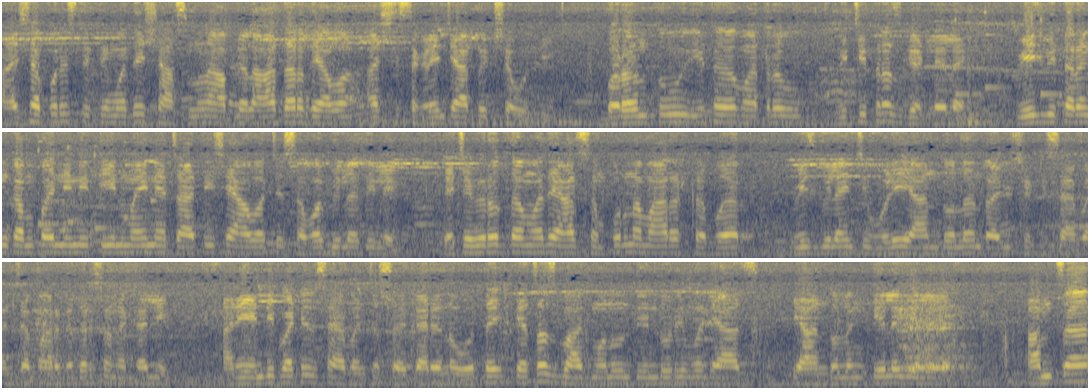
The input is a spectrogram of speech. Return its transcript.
अशा परिस्थितीमध्ये शासनानं आपल्याला आधार द्यावा अशी सगळ्यांची अपेक्षा होती. परंतु इथं मात्र विचित्रच घडलेलं आहे. वीज वितरण कंपनीने तीन महिन्याचा अतिशय आवाचे सभा बिलं दिले. त्याच्या विरोधामध्ये आज संपूर्ण महाराष्ट्रभर वीज बिलांची होळी आंदोलन राजू शेट्टी साहेबांच्या मार्गदर्शनाखाली आणि एन डी पाटील साहेबांच्या सहकार्यानं होतंय. त्याचाच भाग म्हणून दिंडोरीमध्ये आज हे आंदोलन केलं गेलेलं आहे. आमचा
